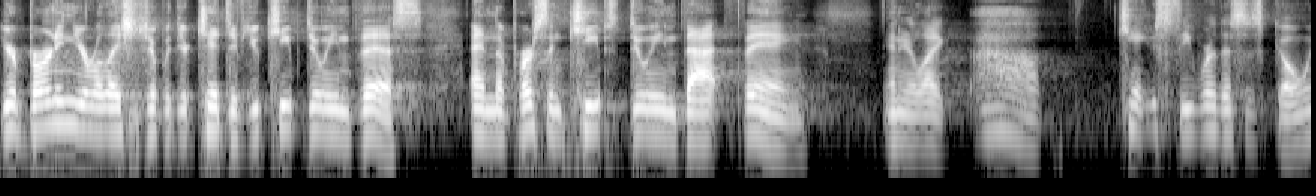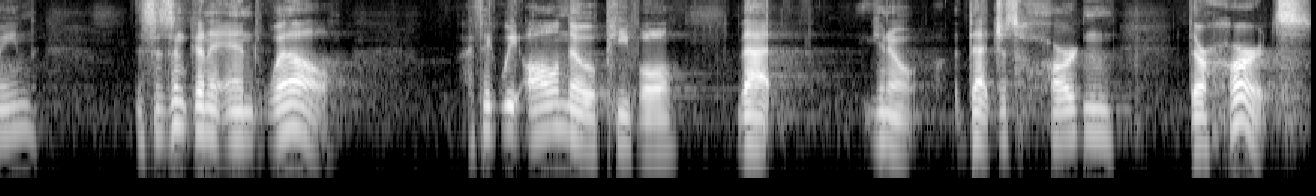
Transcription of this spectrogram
You're burning your relationship with your kids if you keep doing this? And the person keeps doing that thing. And you're like, ah, oh, can't you see where this is going? This isn't going to end well. I think we all know people that, you know, that just harden their hearts.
